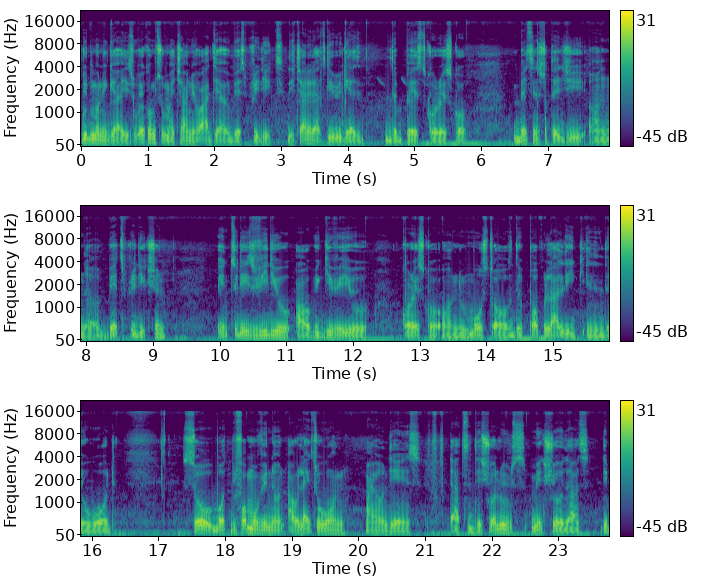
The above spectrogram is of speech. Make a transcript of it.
good morning guys. Welcome to my channel Adeayor best predict. The channel that give you guys the best correct score betting strategy and uh, bet prediction. In today's video i'll be giving you correct score on most of the popular league in the world. So but before moving on i would like to warn my audience that they should always make sure that they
